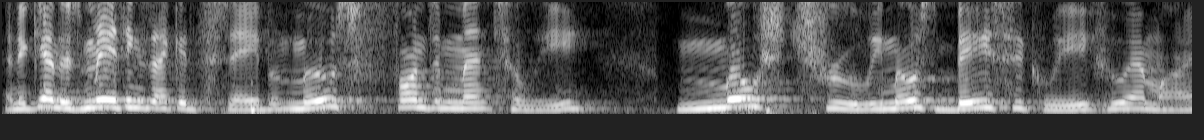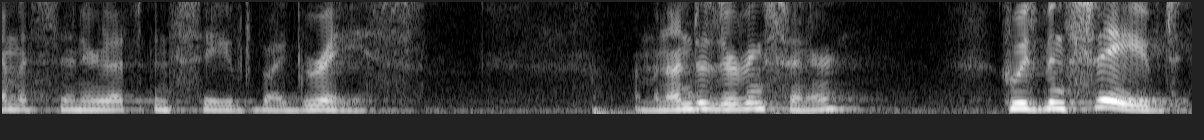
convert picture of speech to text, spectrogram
And again, there's many things I could say, but most fundamentally, most truly, most basically, who am I? I'm a sinner that's been saved by grace. I'm an undeserving sinner who has been saved,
